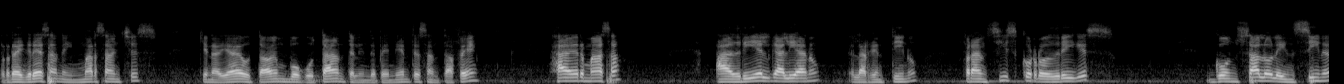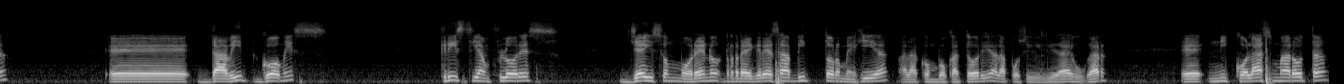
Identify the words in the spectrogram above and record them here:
regresa Neymar Sánchez, quien había debutado en Bogotá ante el Independiente Santa Fe. Jader Maza, Adriel Galeano, el argentino, Francisco Rodríguez, Gonzalo Lencina, eh, David Gómez, Cristian Flores, Jason Moreno, regresa Víctor Mejía a la convocatoria, a la posibilidad de jugar, eh, Nicolás Marota,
